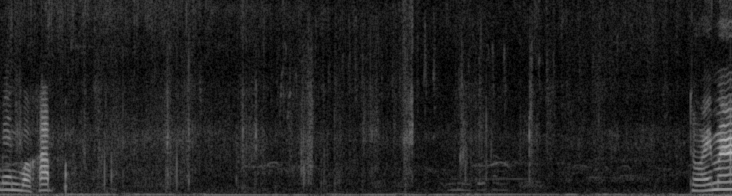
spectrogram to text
แม่นบ่ครับ ถอยมา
